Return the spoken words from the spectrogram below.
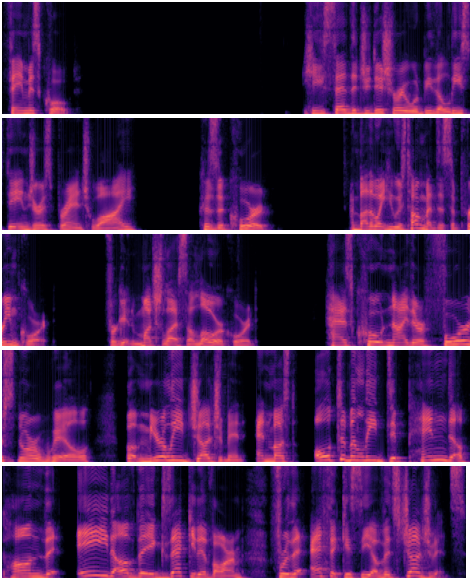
Famous quote. He said the judiciary would be the least dangerous branch. Why? Because the court, and by the way, he was talking about the Supreme Court, forget much less a lower court, has, quote, neither force nor will, but merely judgment, and must ultimately depend upon the aid of the executive arm for the efficacy of its judgments.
